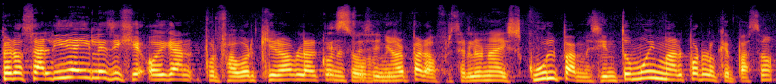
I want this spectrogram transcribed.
Pero salí de ahí y les dije, oigan, por favor, quiero hablar con Es este señor para ofrecerle una disculpa. Me siento muy mal por lo que pasó.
